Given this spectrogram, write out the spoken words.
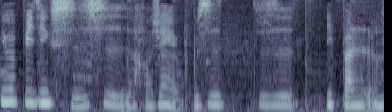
因为毕竟时事好像也不是就是一般人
